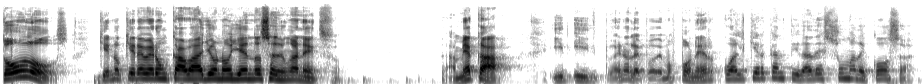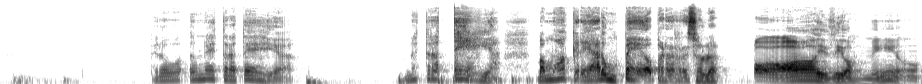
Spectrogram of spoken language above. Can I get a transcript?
Todos. ¿Quién no quiere ver un caballo no yéndose de un anexo? Dame acá. Y, y bueno, le podemos poner cualquier cantidad de suma de cosas. Pero es una estrategia. Una estrategia. Vamos a crear un peo para resolver. ¡Ay, Dios mío!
